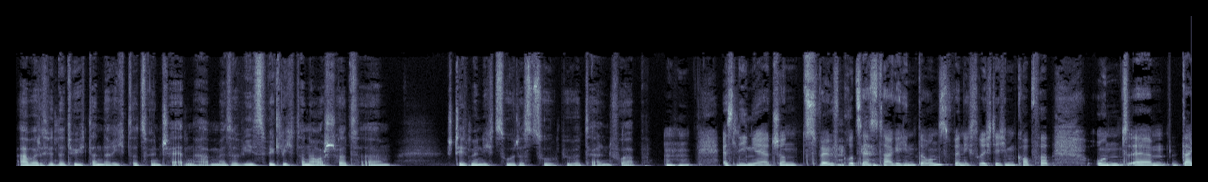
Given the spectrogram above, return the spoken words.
Aber das wird natürlich dann der Richter zu entscheiden haben. Also wie es wirklich dann ausschaut, ähm, steht mir nicht zu, das zu beurteilen vorab. Mhm. Es liegen ja jetzt schon zwölf Prozesstage hinter uns, wenn ich es richtig im Kopf habe. Und ähm, da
